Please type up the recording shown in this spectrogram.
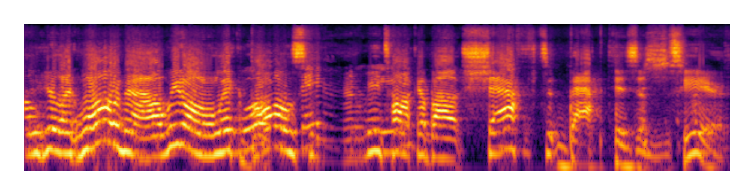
Never said how. You're like, whoa, now we don't lick Whoa, balls here. We talk about shaft baptisms here.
